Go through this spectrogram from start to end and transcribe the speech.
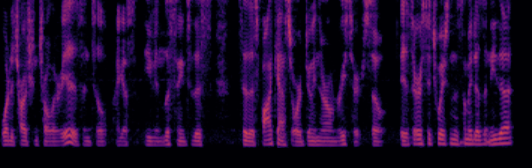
what a charge controller is until i guess even listening to this to this podcast or doing their own research. So is there a situation that somebody doesn't need that?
